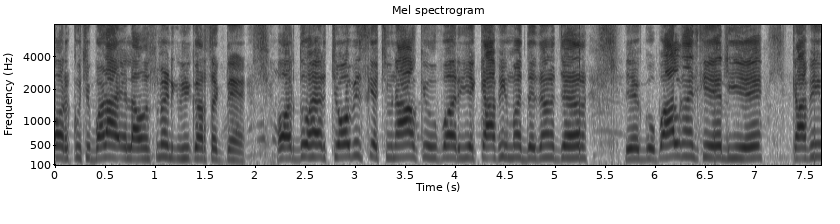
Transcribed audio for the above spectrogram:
और कुछ बड़ा अनाउंसमेंट भी कर सकते हैं। और 2024 के चुनाव के ऊपर ये काफ़ी मद्देनजर ये गोपालगंज के लिए काफ़ी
